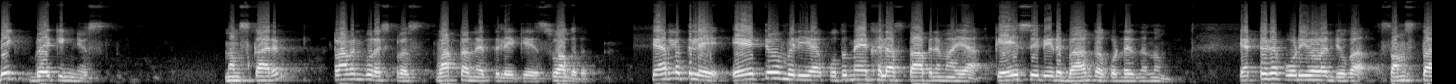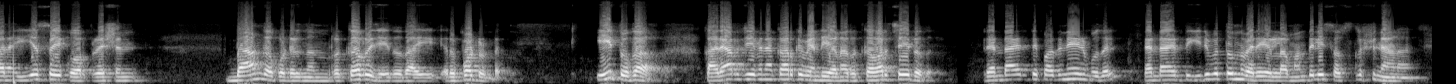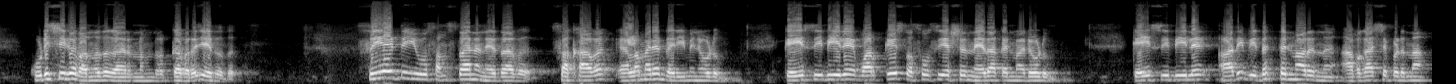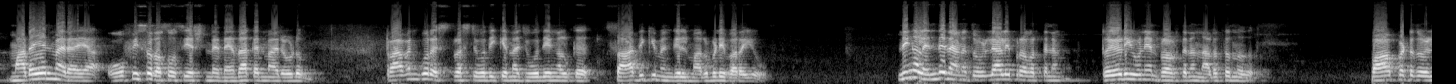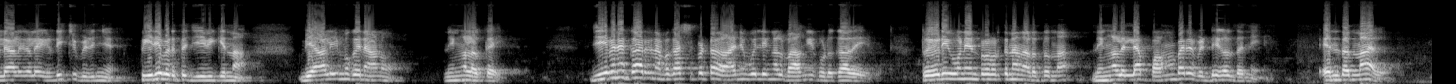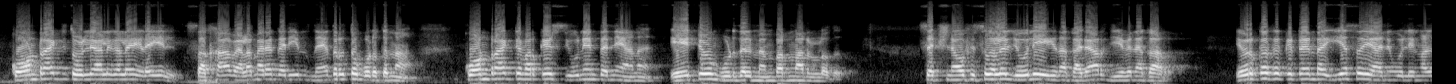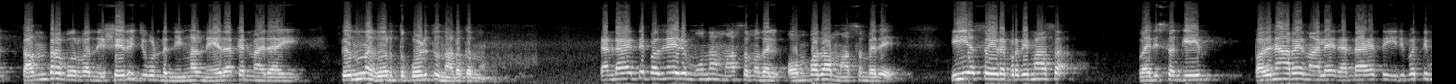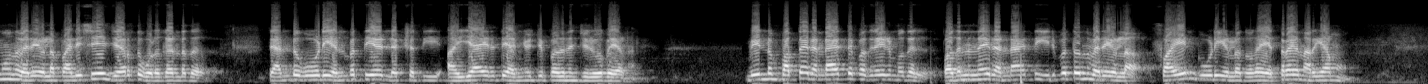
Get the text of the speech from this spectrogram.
Big breaking news നമസ്കാരം. Travancore express വാർത്താ നേരത്തിലേക്ക് സ്വാഗതം. കേരളത്തിലെ ഏറ്റവും വലിയ പൊതുമേഖലാ സ്ഥാപനമായ കെ എസ് സി ബിയുടെ ബാങ്ക് അക്കൗണ്ടിൽ നിന്നും എട്ടര കോടിയോളം രൂപ സംസ്ഥാന E S I corporation bank അക്കൗണ്ടിൽ നിന്നും റിക്കവറി ചെയ്തതായി റിപ്പോർട്ടുണ്ട്. ഈ തുക കരാർ ജീവനക്കാർക്ക് വേണ്ടിയാണ് റിക്കവർ ചെയ്തത്. രണ്ടായിരത്തി പതിനേഴ് മുതൽ രണ്ടായിരത്തി ഇരുപത്തി ഒന്ന് വരെയുള്ള മന്ത്ലി സബ്സ്ക്രിപ്ഷനാണ് കുടിശ്ശിക വന്നത് കാരണം റിക്കവർ ചെയ്തത്. സി ഐ ടി യു സംസ്ഥാന നേതാവ് സഖാവ് എളമരം കരീമിനോടും കെ സി ബിയിലെ വർക്കേഴ്സ് അസോസിയേഷൻ നേതാക്കന്മാരോടും കെ സി ബിയിലെ അതിവിദഗ്ധന്മാർ എന്ന് അവകാശപ്പെടുന്ന മതയന്മാരായ ഓഫീസർ അസോസിയേഷന്റെ നേതാക്കന്മാരോടും ട്രാവൻകൂർ എക്സ്പ്രസ് ചോദിക്കുന്ന ചോദ്യങ്ങൾക്ക് സാധിക്കുമെങ്കിൽ മറുപടി പറയൂ. നിങ്ങൾ എന്തിനാണ് തൊഴിലാളി പ്രവർത്തനം ട്രേഡ് യൂണിയൻ പ്രവർത്തനം നടത്തുന്നത്? പാവപ്പെട്ട തൊഴിലാളികളെ ഇടിച്ചു പിഴിഞ്ഞ് പിരിവെടുത്ത് ജീവിക്കുന്ന വ്യാളിമുഖനാണോ നിങ്ങളൊക്കെ. ജീവനക്കാരൻ അവകാശപ്പെട്ട ആനുകൂല്യങ്ങൾ വാങ്ങിക്കൊടുക്കാതെ ട്രേഡ് യൂണിയൻ പ്രവർത്തനം നടത്തുന്ന നിങ്ങളെല്ലാം പമ്പര വിഡ്ഢികൾ തന്നെ. എന്തെന്നാൽ കോൺട്രാക്ട് തൊഴിലാളികളെ ഇടയിൽ സഖാ വിളമരം കരിയും നേതൃത്വം കൊടുക്കുന്ന കോൺട്രാക്ട് വർക്കേഴ്സ് യൂണിയൻ തന്നെയാണ് ഏറ്റവും കൂടുതൽ മെമ്പർമാർ ഉള്ളത് സെക്ഷൻ ഓഫീസുകളിൽ ജോലി ചെയ്യുന്ന കരാർ ജീവനക്കാർ ഇവർക്കൊക്കെ കിട്ടേണ്ട ഇ എസ് ഐ ആനുകൂല്യങ്ങൾ തന്ത്രപൂർവം നിഷേധിച്ചുകൊണ്ട് നിങ്ങൾ നേതാക്കന്മാരായി തിന്ന് വീർത്ത് കൊഴുത്തു നടക്കുന്നു. രണ്ടായിരത്തി പതിനേഴ് മൂന്നാം മാസം മുതൽ ഒമ്പതാം മാസം വരെ ഇ എസ് ഐയുടെ പ്രതിമാസ വരിസംഖ്യയും പതിനാറ് നാല് രണ്ടായിരത്തി ഇരുപത്തി മൂന്ന് വരെയുള്ള പലിശയും ചേർത്ത് കൊടുക്കേണ്ടത് രണ്ടു കോടി എൺപത്തിയേഴ് ലക്ഷത്തി അയ്യായിരത്തി അഞ്ഞൂറ്റി പതിനഞ്ച് രൂപയാണ്. വീണ്ടും പത്ത് രണ്ടായിരത്തി പതിനേഴ് മുതൽ പതിനൊന്ന് രണ്ടായിരത്തി ഇരുപത്തി ഒന്ന് വരെയുള്ള ഫൈൻ കൂടിയുള്ള തുക എത്രയെന്ന് അറിയാമോ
